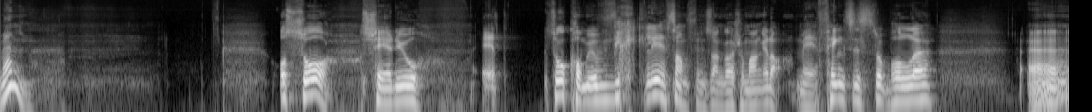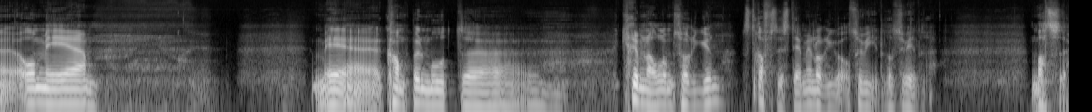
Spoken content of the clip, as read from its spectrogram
Men Og så skjer det jo et Så kommer jo virkelig samfunnsengasjementet, da. Med fengselsoppholdet eh, og med med kampen mot uh, kriminalomsorgen, straffesystemet i Norge osv. osv. Masse.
